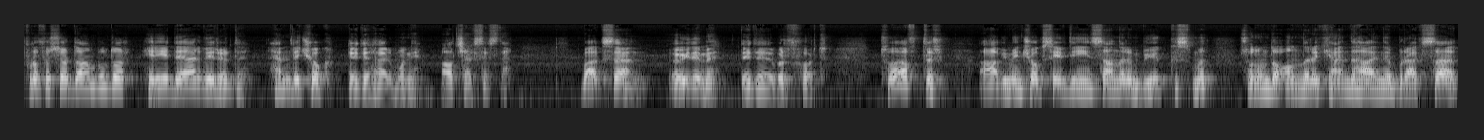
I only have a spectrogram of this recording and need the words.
Profesör Dumbledore Harry'e değer verirdi. Hem de çok, dedi Hermione alçak sesle. Bak sen, öyle mi? dedi Aberford. Tuhaftır. Abimin çok sevdiği insanların büyük kısmı sonunda onları kendi haline bıraksa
